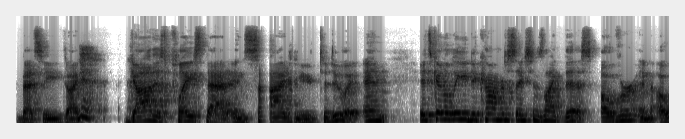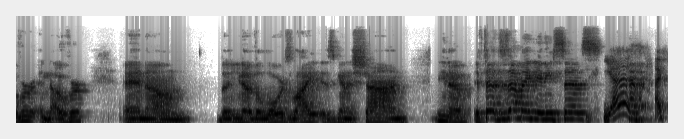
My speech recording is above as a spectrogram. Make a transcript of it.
Betsy. Like God has placed that inside you to do it. And it's going to lead to conversations like this over and over and over. And um, the you know the Lord's light is going to shine you know, if that does that make any sense? Yes. I,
